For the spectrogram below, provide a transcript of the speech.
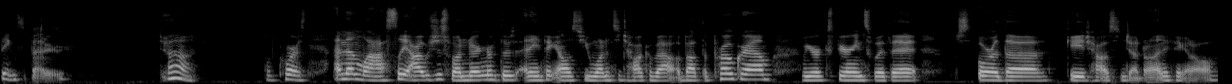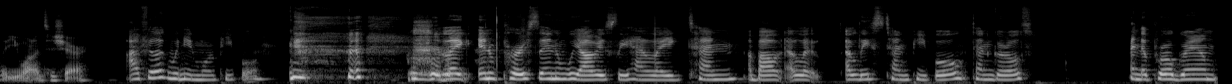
things better. Yeah, of course. And then lastly, I was just wondering if there's anything else you wanted to talk about about the program, your experience with it, or the Gage House in general, anything at all that you wanted to share. I feel like we need more people. like in person we obviously had like 10 about at least 10 people 10 girls in the program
